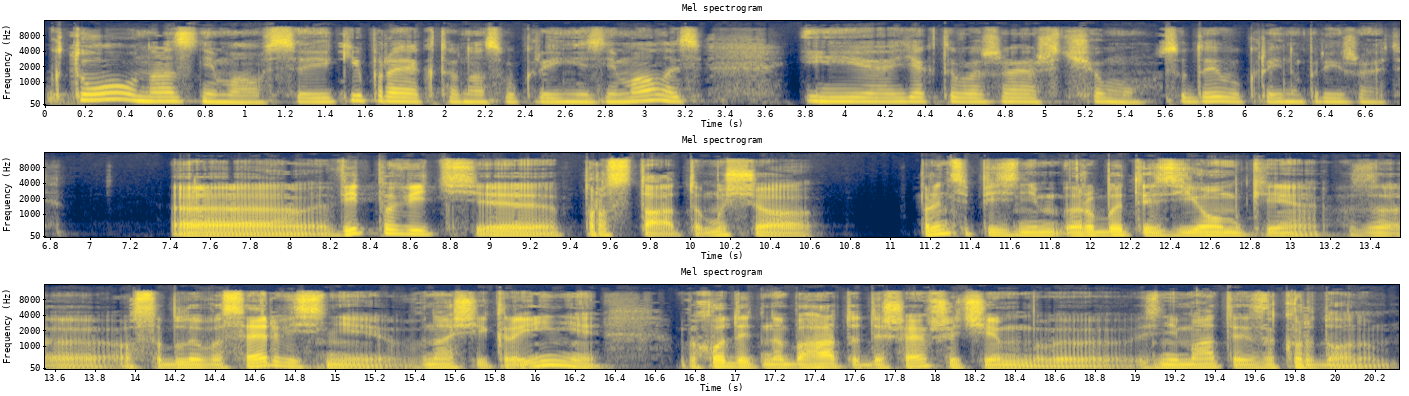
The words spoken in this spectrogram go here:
Хто у нас знімався? Які проекти у нас в Україні знімались? І як ти вважаєш, чому сюди в Україну приїжджають? Е, відповідь проста, тому що, в принципі, знім, робити зйомки, з- особливо сервісні, в нашій країні виходить набагато дешевше, чим знімати за кордоном.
